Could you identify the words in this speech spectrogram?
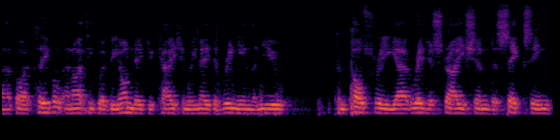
uh, by people, and I think we're beyond education. We need to bring in the new compulsory uh, registration to sexing,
